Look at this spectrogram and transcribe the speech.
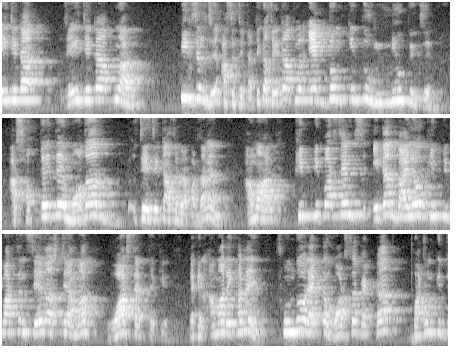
এই যেটা এই যেটা আপনার পিক্সেল যে আছে যেটা, ঠিক আছে? এটা আপনার একদম কিন্তু নিউ পিক্সেল আর সবচাইতে মজার যে যেটা আছে ব্যাপার, জানেন? আমার ফিফটি পার্সেন্ট এটার বাইরেও ফিফটি পার্সেন্ট সেল আসছে আমার হোয়াটসঅ্যাপ থেকে। দেখেন, আমার এখানে সুন্দর একটা হোয়াটসঅ্যাপ একটা বাটন কিন্তু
